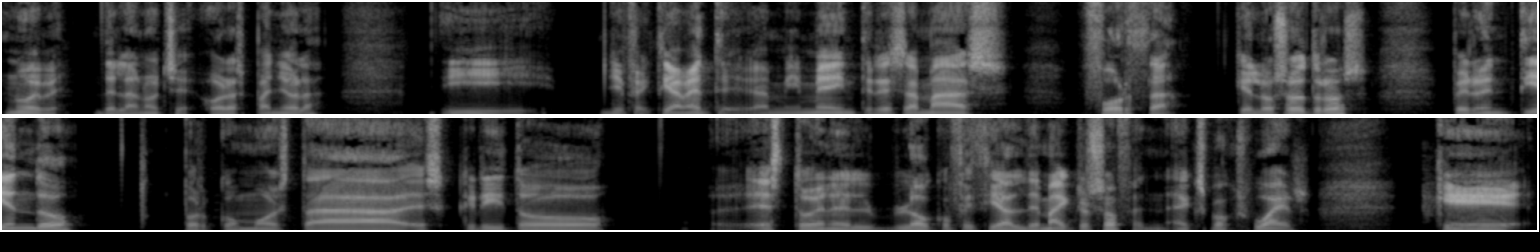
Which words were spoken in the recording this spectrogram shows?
9 de la noche, hora española. Y, y efectivamente, a mí me interesa más Forza que los otros, pero entiendo, por cómo está escrito esto en el blog oficial de Microsoft, en Xbox Wire, que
